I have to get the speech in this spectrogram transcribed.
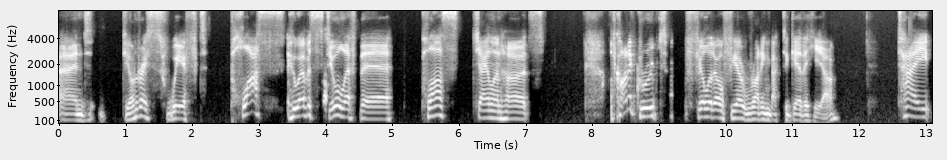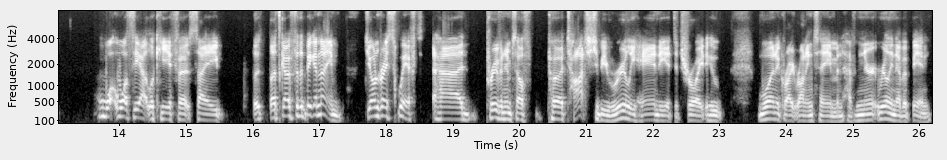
and D'Andre Swift, plus whoever's still left there, plus Jalen Hurts. I've kind of grouped Philadelphia running back together here. Tay, what, what's the outlook here for, say, let- let's go for the bigger name. D'Andre Swift had proven himself per touch to be really handy at Detroit, who weren't a great running team and have ne- really never been.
